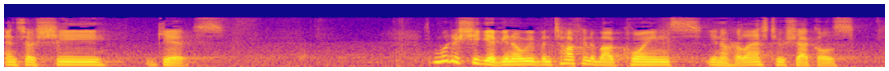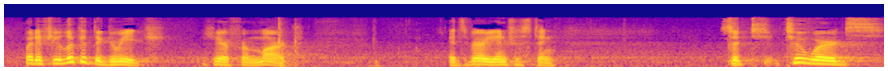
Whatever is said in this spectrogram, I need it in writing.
And so she gives. What does she give? You know, we've been talking about coins, you know, her last two shekels. But if you look at the Greek here from Mark, it's very interesting. So, t- two words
